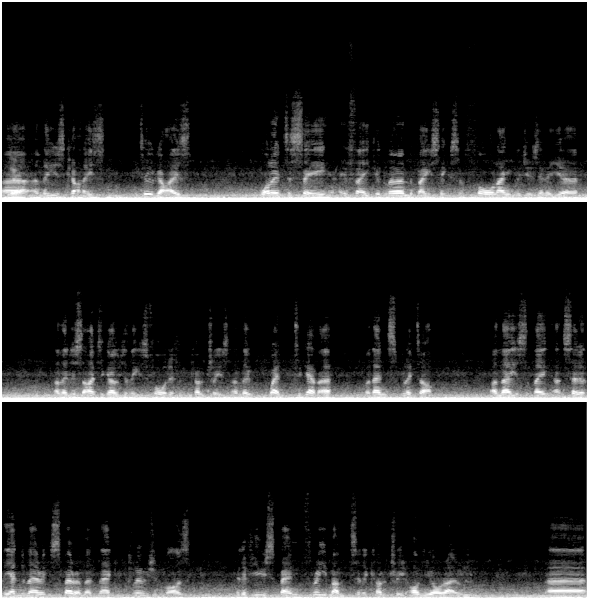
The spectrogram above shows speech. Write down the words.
uh, Yeah. and these guys, two guys, wanted to see if they could learn the basics of four languages in a year, and they decided to go to these four different countries, and they went together, but then split up, and they they said at the end of their experiment, their conclusion was that if you spend three months in a country on your own, uh,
